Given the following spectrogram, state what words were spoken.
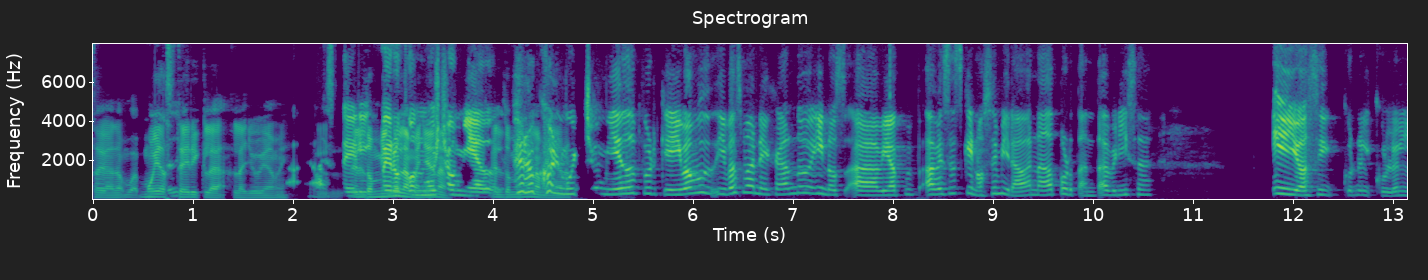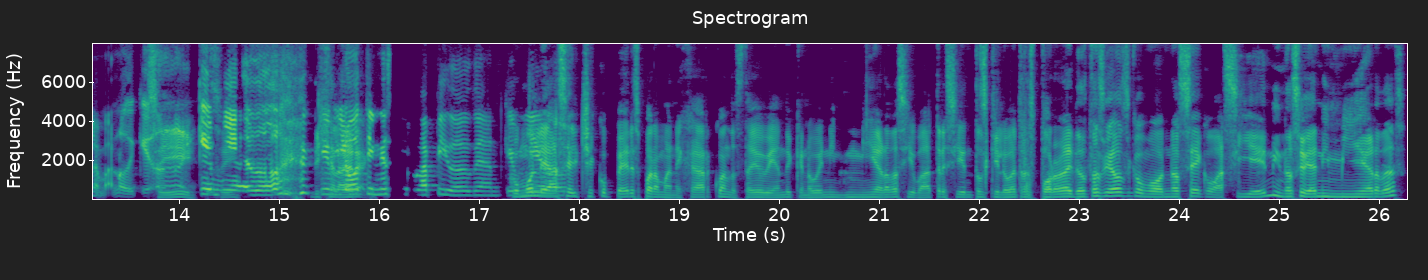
Lloviendo. Muy astérica la, la lluvia. El- Asteri- El domingo pero en la con mañana. mucho miedo. El domingo pero con mañana. mucho miedo porque íbamos, ibas manejando y nos había a veces que no se miraba nada por tanta brisa. Y yo así con el culo en la mano de que "Ay, Sí, qué sí. miedo, Dije, que "La luego verga". tienes que ir rápido, o sea, qué ¿Cómo le hace el Checo Pérez para manejar cuando está lloviendo y que no ve ni mierdas y va a 300 kilómetros por hora? Y nosotros íbamos como, no sé, como a 100 y no se veía ni mierdas.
